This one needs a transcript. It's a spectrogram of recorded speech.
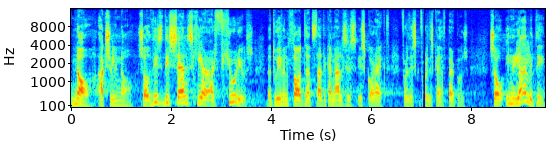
no, actually no. So these, these cells here are furious that we even thought that static analysis is correct for this, for this kind of purpose. So in reality,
